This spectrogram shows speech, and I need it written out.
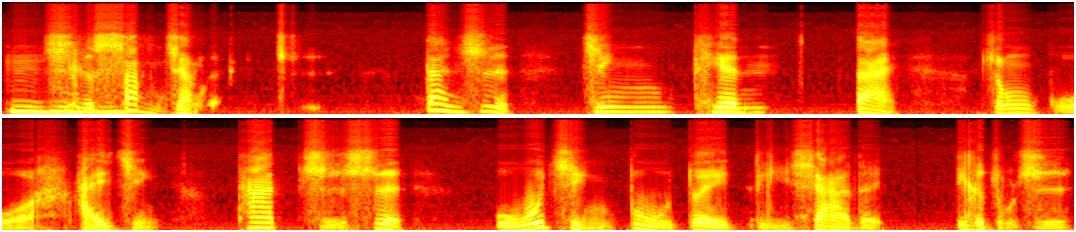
嗯，是个上将的品质，但是今天在中国海警，它只是。武警部队底下的一个组织，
